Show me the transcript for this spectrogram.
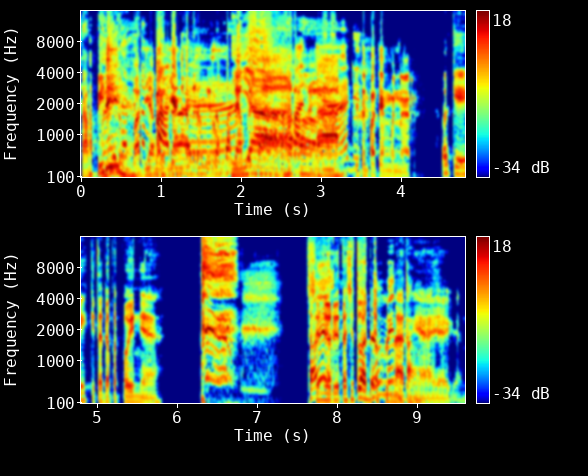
Tapi di tempat Di yang benar, di tempat yang Iya. benar. Di tempat yang benar. Oke, kita dapat poinnya. Senioritas itu ada benarnya ya kan.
